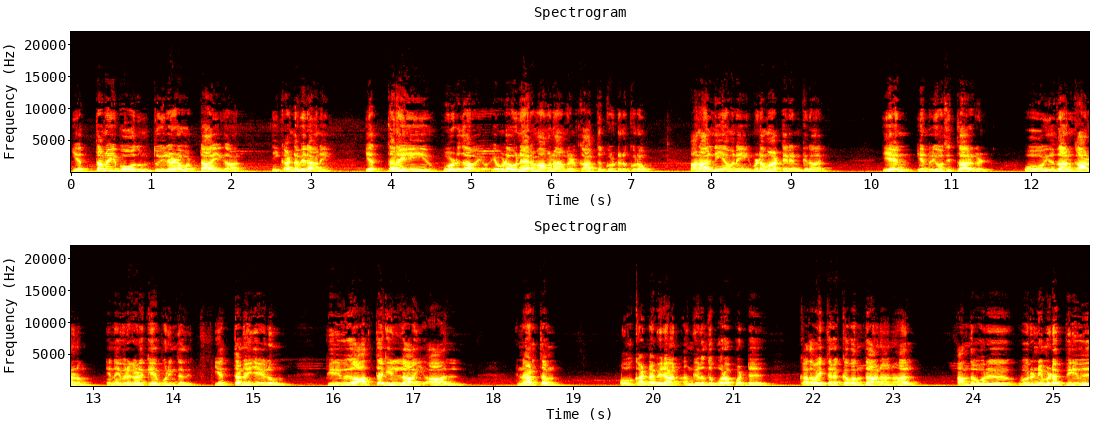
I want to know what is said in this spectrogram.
எத்தனை போதும் துயிலழ ஒட்டாய்கான். நீ கண்ணபிரானை எத்தனை பொழுதா எவ்வளவு நேரமாக நாங்கள் காத்து கொண்டிருக்கிறோம். ஆனால் நீ அவனை விடமாட்டேன் என்கிறாய். ஏன்? என்று யோசித்தார்கள். ஓ இதுதான் காரணம். என்ன இவர்களுக்கே புரிந்தது. எத்தனை ஏலும் பிரிவு ஆத்தகில்லாய் ஆள். என்ன அர்த்தம்? ஓ கண்டபிரான் அங்கிருந்து புறப்பட்டு கதவை திறக்க வந்தானானால் அந்த ஒரு ஒரு நிமிட பிரிவு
